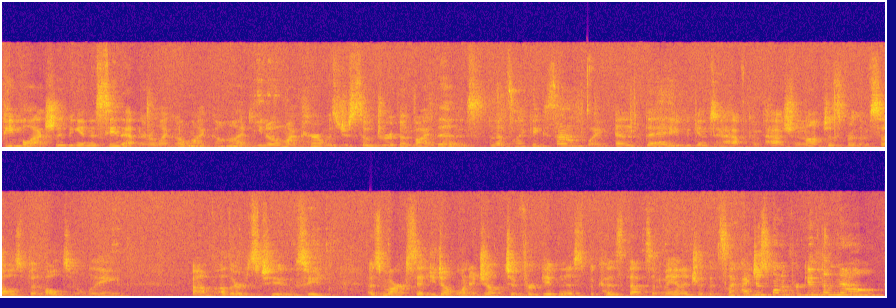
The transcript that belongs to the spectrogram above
people actually begin to see that and they're like, oh my God, you know, my parent was just so driven by this. And that's like, exactly. And they begin to have compassion, not just for themselves, but ultimately um, others too. So you, as Mark said, you don't want to jump to forgiveness because that's a manager that's like, I just want to forgive them now.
